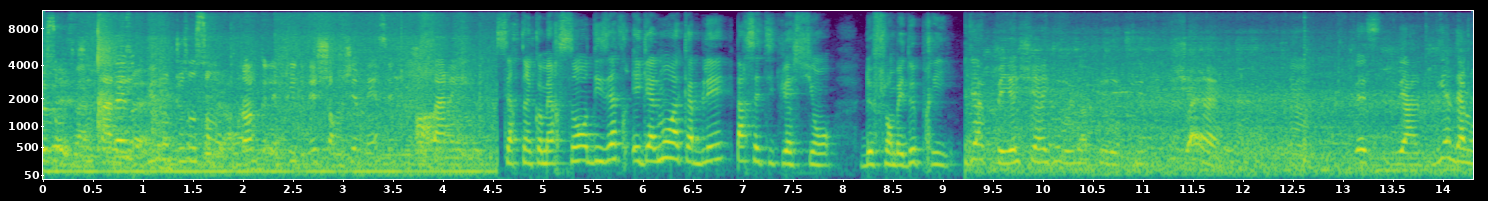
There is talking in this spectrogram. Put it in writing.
Et sont toujours pareils. nous tous sommes au courant que les prix devaient changer, mais c'est toujours pareil. Certains commerçants disent être également accablés par cette situation de flambée de prix. J'ai payé cher, j'ai déjà payé les prix cher. Il n'y a rien dans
